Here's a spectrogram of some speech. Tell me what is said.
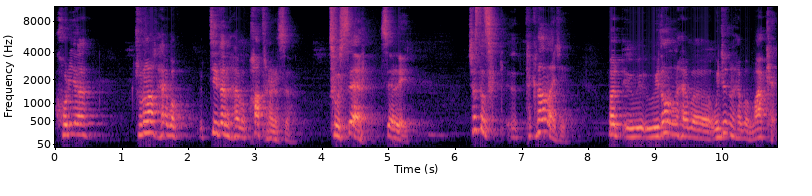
Korea do not have a, didn't have partners to sell, sell it just as technology. But we, don't have a, we didn't have a market.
